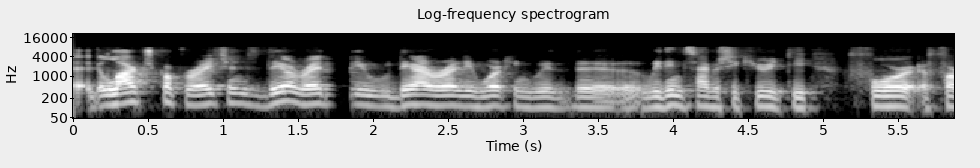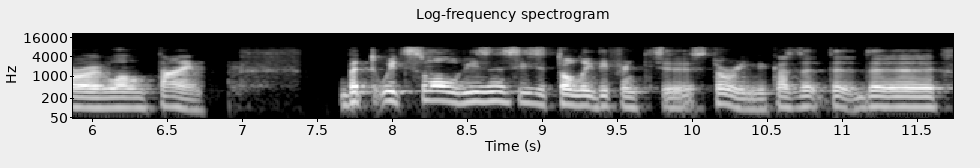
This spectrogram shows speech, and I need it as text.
Uh, large corporations they already they are already working with the, within cybersecurity for for a long time but with small businesses, it's a totally different uh, story because the the, the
